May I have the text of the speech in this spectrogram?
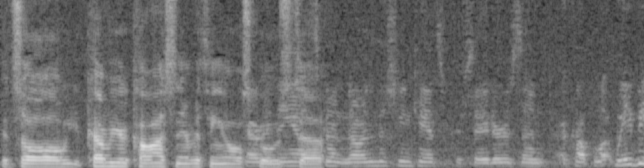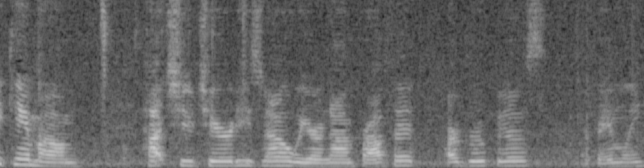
it's all you cover your costs and everything else Everything goes else to. going Northern Michigan Cancer Crusaders and a couple. Of, we became um, hot shoe charities now. We are a nonprofit. Our group is our family,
